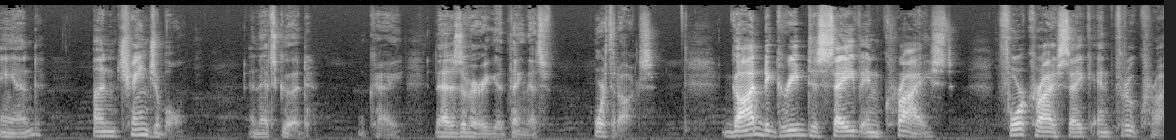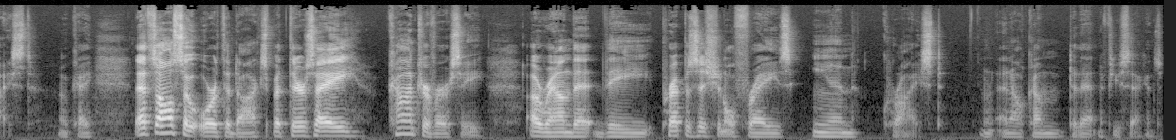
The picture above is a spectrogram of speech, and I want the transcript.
and unchangeable, and that's good. Okay, that is a very good thing. That's orthodox. God decreed to save in Christ, for Christ's sake, and through Christ. Okay, that's also orthodox, but there's a controversy around that the prepositional phrase in Christ. And I'll come to that in a few seconds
